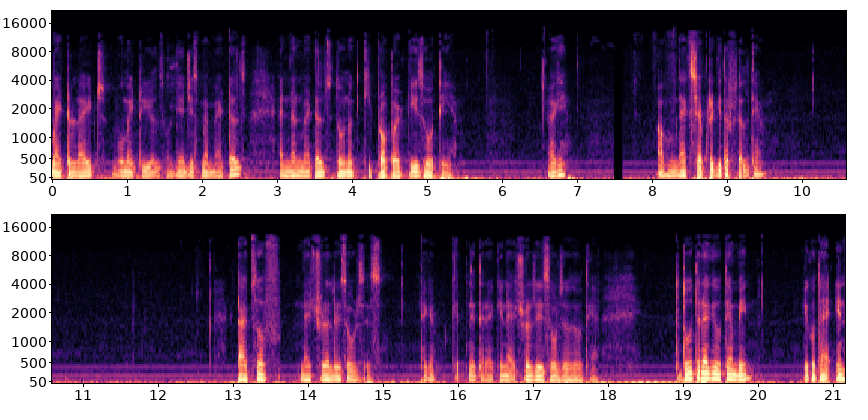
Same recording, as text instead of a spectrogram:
मेटलाइट्स वो मटेरियल्स होती हैं जिसमें मेटल्स एंड नॉन मेटल्स दोनों की प्रॉपर्टीज़ होती हैं। ओके अब हम नेक्स्ट चैप्टर की तरफ़ चलते हैं। टाइप्स ऑफ़ नेचुरल रिसोर्सेज ठीक है? कितने तरह के नेचुरल रिसोर्सेज होते हैं? तो दो तरह के होते हैं मेन एक होता है इन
